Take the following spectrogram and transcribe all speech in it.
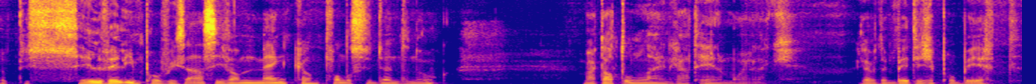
Het is heel veel improvisatie van mijn kant, van de studenten ook. Maar dat online gaat heel moeilijk. Ik heb het een beetje geprobeerd,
